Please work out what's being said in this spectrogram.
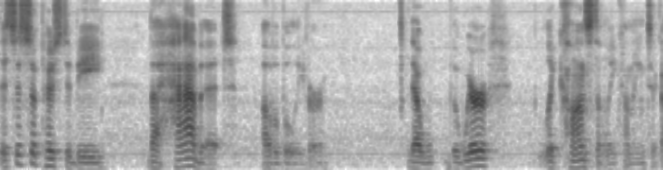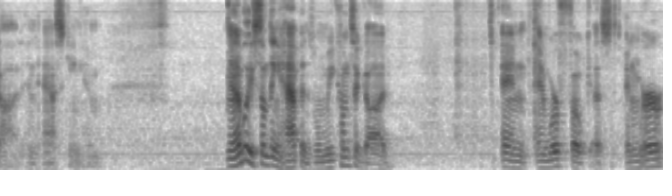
this is supposed to be the habit of a believer. That, that we're like constantly coming to God and asking Him. And I believe something happens when we come to God and and we're focused and we're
